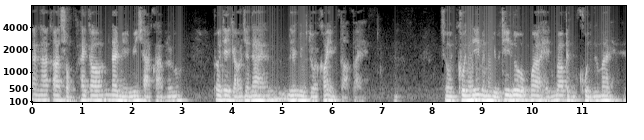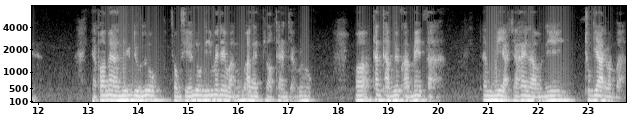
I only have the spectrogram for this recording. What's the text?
อันนั้นก็ส่งให้เขาได้มีวิชาความรู้ เพื่อที่เขาจะได้เลี้ยงดูตัวเขาเองต่อไป ส่วนคุณนี้มันอยู่ที่ลูกว่าเห็นว่าเป็นคุณหรือไม่ แต่พ่อแม่เลี้ยงดูลูกส่งเสียลูกนี้ไม่ได้หวังอะไรตอบแทนจากลูก เพราะท่านทำด้วยความเมตตา ท่านไม่อยากจะให้เรานี้ทุกข์ยากลำบาก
